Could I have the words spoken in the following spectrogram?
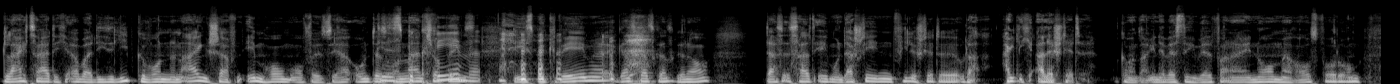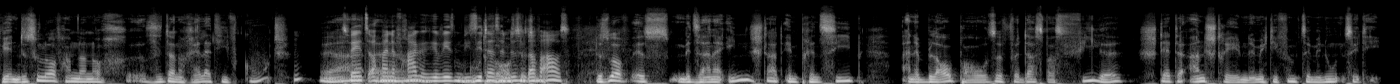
gleichzeitig aber diese liebgewonnenen Eigenschaften im Homeoffice ja, und des Online-Shoppings, die ist bequeme, ganz, ganz, ganz genau das ist halt eben, und da stehen viele Städte oder eigentlich alle Städte, kann man sagen, in der westlichen Welt vor einer enormen Herausforderung. Wir in Düsseldorf haben da noch, sind da noch relativ gut. Hm? Ja, das wäre jetzt auch meine Frage äh, gewesen. Wie sieht das in Düsseldorf aus? Düsseldorf ist mit seiner Innenstadt im Prinzip eine Blaupause für das, was viele Städte anstreben, nämlich die 15-Minuten-City.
